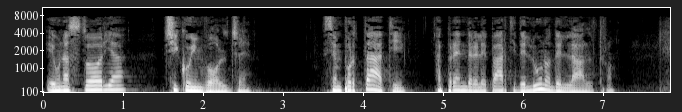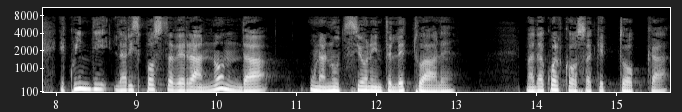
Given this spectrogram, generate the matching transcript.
E una storia ci coinvolge. Siamo portati a prendere le parti dell'uno o dell'altro. E quindi la risposta verrà non da una nozione intellettuale, ma da qualcosa che tocca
